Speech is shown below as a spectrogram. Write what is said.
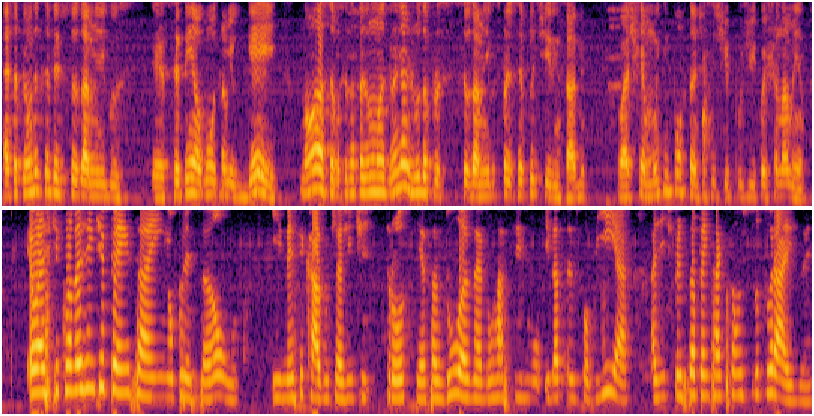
Essa pergunta que você fez para seus amigos: é, você tem algum outro amigo gay? Nossa, você está fazendo uma grande ajuda para os seus amigos para eles refletirem, sabe? Eu acho que é muito importante esse tipo de questionamento. Eu acho que quando a gente pensa em opressão, e nesse caso que a gente trouxe essas duas, né, do racismo e da transfobia, a gente precisa pensar que são estruturais, né?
